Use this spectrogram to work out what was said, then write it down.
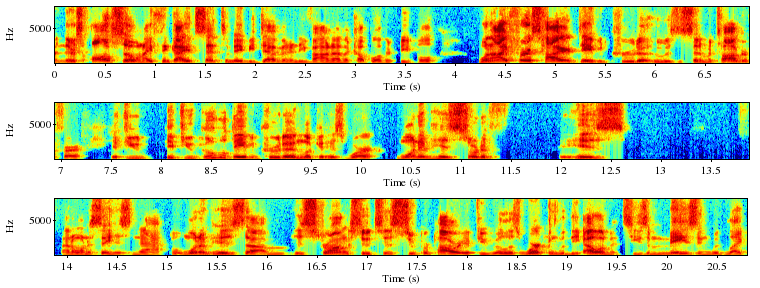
And there's also, and I think I had sent to maybe Devon and Ivana and a couple other people. When I first hired David Kruta, who is the cinematographer, if you if you Google David Kruta and look at his work, one of his sort of his I don't want to say his knack, but one of his um, his strong suits, his superpower, if you will, is working with the elements. He's amazing with like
